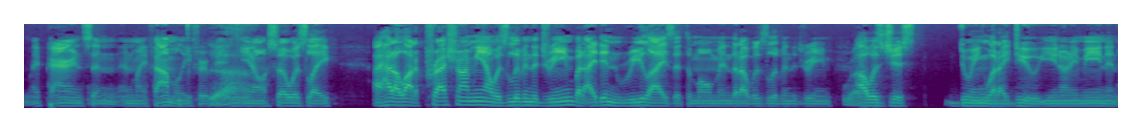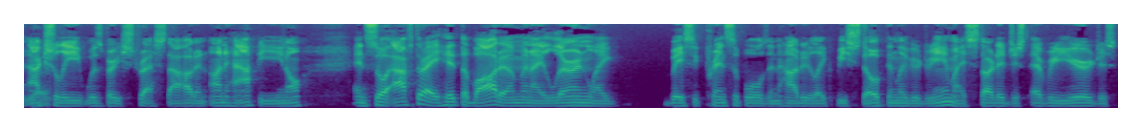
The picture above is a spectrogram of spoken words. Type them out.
my parents and, and my family for a Yeah. bit, you know. So it was like, I had a lot of pressure on me. I was living the dream, but I didn't realize at the moment that I was living the dream. Right. I was just doing what I do, you know what I mean? And actually was very stressed out and unhappy, you know? And so after I hit the bottom and I learned like basic principles and how to like be stoked and live your dream, I started just every year just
